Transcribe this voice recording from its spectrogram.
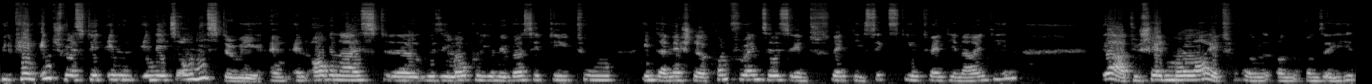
became interested in, in its own history and, and organized uh, with the local university two international conferences in 2016 2019 yeah to shed more light on, on, on the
